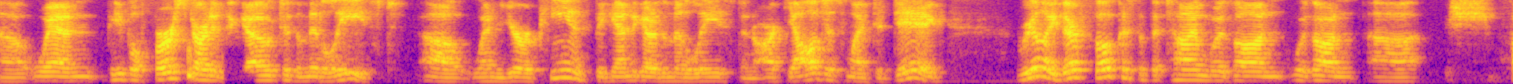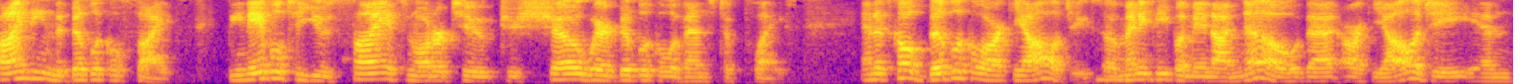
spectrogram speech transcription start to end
uh, when people first started to go to the Middle East, uh, when Europeans began to go to the Middle East and archaeologists went to dig, really their focus at the time was on was on uh, sh- finding the biblical sites, being able to use science in order to to show where biblical events took place. And it's called biblical archaeology. So mm-hmm. many people may not know that archaeology in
